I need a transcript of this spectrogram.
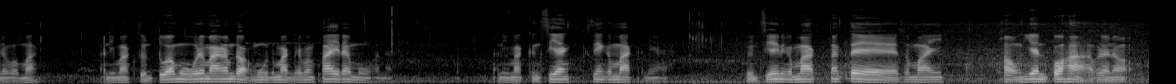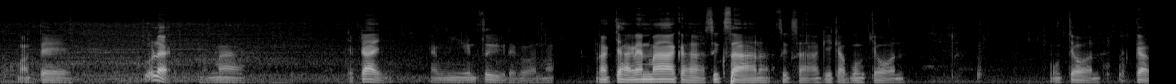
เนาะบ่มัก นนี้มักส่วนตัวหมูได้มักน้ำดอกหมูมักได้บางไฟได้หมูนะอันนี้มักเครื่องเสียงเสียงก็มักอันนี้ฮะเครื่องเสียงก็มักตั้งแต่สมัยเขาเฮียนปหาพุ่นแหละเนาะมักแต่รู้แหละมันมาจากได้ยังมีเงินซื้อแต่ก่อนเนาะหลังจากนั้นมาก็ศึกษาเนาะศึกษาเกี่ยวกับวงจร วงจรกับ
